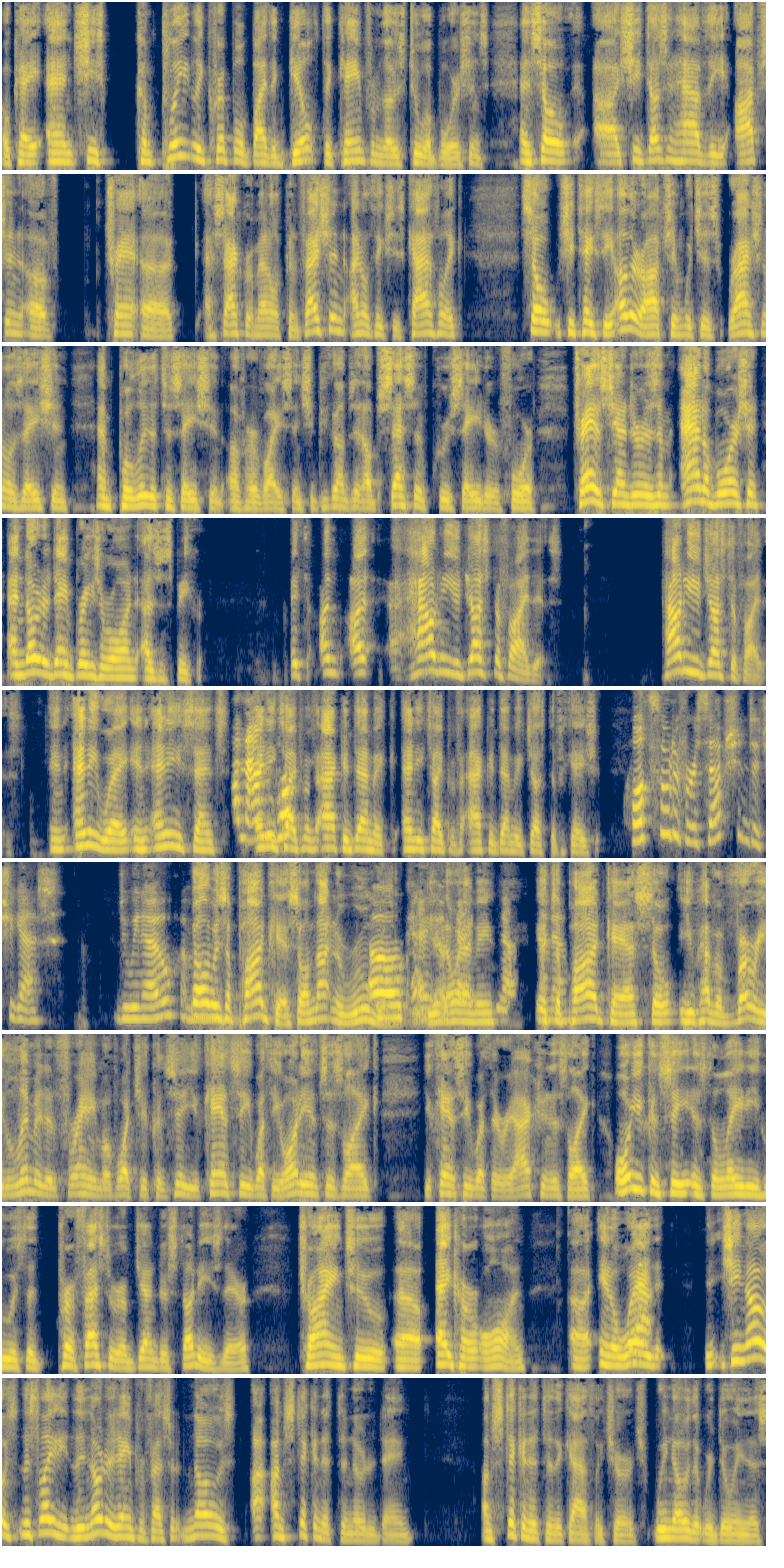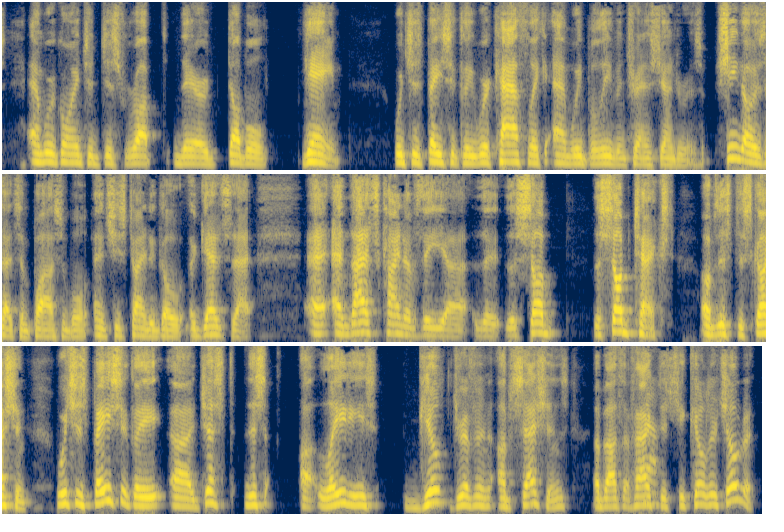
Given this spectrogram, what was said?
Okay, and she's completely crippled by the guilt that came from those two abortions, and so uh, she doesn't have the option of tra- uh, a sacramental confession. I don't think she's Catholic. So she takes the other option, which is rationalization and politicization of her vice. And she becomes an obsessive crusader for transgenderism and abortion. And Notre Dame brings her on as a speaker. It's un, uh, how do you justify this? How do you justify this in any way, in any sense, any what, type of academic, any type of academic justification? What sort of reception did she get? Do we know? I mean, well, it was a podcast, so I'm not in a room. Oh, okay. You know okay. what I mean? Yeah, it's I a podcast, so you have a very limited frame of what you can see. You can't see what the audience is like. You can't see what their reaction is like. All you can see is the lady who is the professor of gender studies there trying to uh, egg her on uh, in a way yeah. that she knows this lady, the Notre Dame professor, knows I- I'm sticking it to Notre Dame. I'm sticking it to the Catholic Church. We know that we're doing this and we're going to disrupt their double game, which is basically we're Catholic and we believe in transgenderism. She knows that's impossible and she's trying to go against that and, and that's kind of the uh, the the sub the subtext of this discussion, which is basically uh, just this uh, lady's guilt-driven obsessions about the fact yeah. that she killed her children.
